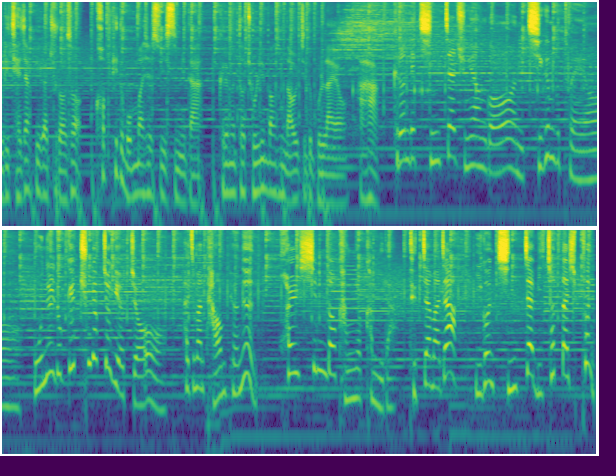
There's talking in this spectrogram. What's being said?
우리 제작비가 줄어서 커피도 못 마실 수 있습니다. 그러면 더 졸린 방송 나올지도 몰라요. 하하. 그런데 진짜 중요한 건 지금부터예요. 오늘도 꽤 충격적이었죠. 하지만 다음 편은 훨씬 더 강력합니다. 듣자마자 이건 진짜 미쳤다 싶은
